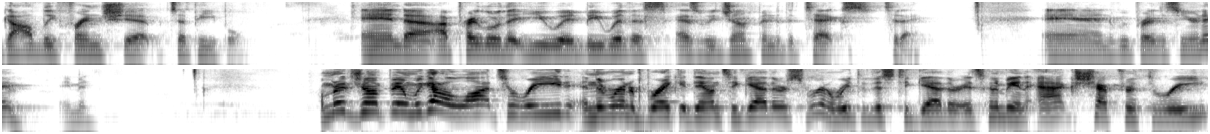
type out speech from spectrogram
godly friendship to people. And uh, I pray, Lord, that you would be with us as we jump into the text today. And we pray this in your name. Amen. I'm going to jump in. We got a lot to read, and then we're going to break it down together. So we're going to read through this together. It's going to be in Acts chapter 3.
